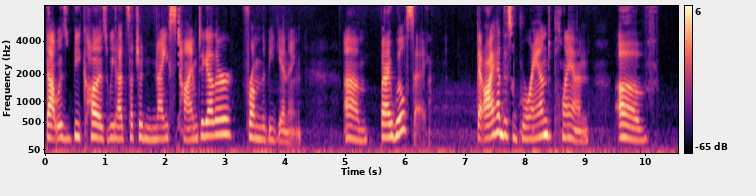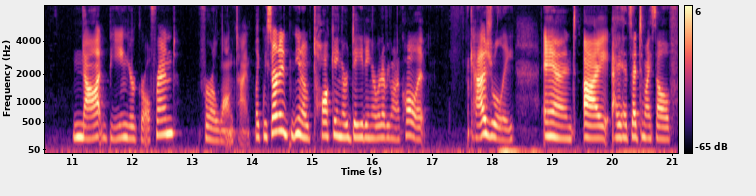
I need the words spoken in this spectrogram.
that was because we had such a nice time together from the beginning. Um, but I will say that I had this grand plan of not being your girlfriend for a long time. Like we started, you know, talking or dating or whatever you want to call it casually and I I had said to myself,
